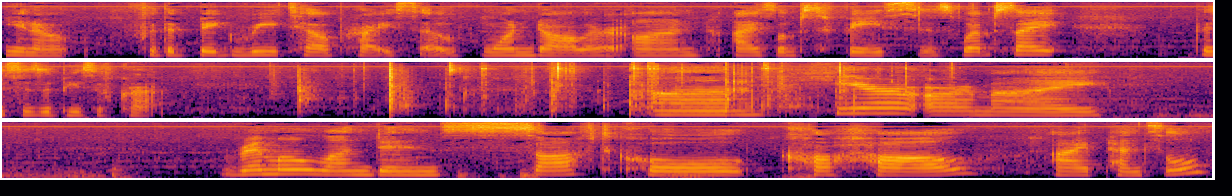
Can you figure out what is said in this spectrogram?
you know, for the big retail price of $1 on Eyes Lips Face's website, this is a piece of crap. Um, here are my Rimmel London Soft Kohl Kajal eye pencil.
